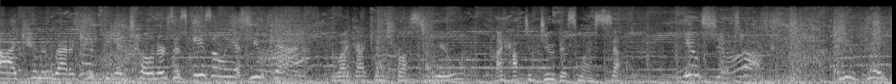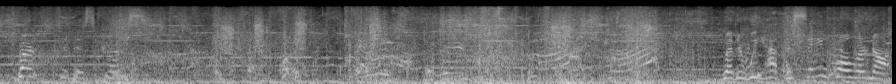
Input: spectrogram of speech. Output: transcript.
I can eradicate the intoners as easily as you can. Like I can trust you, I have to do this myself. You should talk. You gave birth to this curse. Whether we have the same goal or not,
